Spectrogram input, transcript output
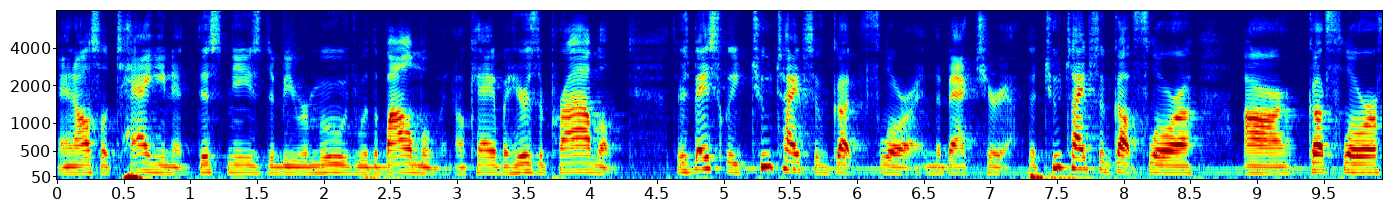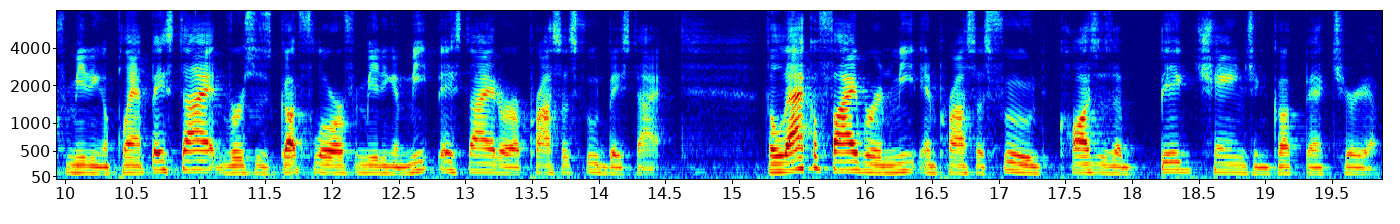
and also tagging it. This needs to be removed with the bowel movement, okay? But here's the problem. There's basically two types of gut flora in the bacteria. The two types of gut flora are gut flora from eating a plant-based diet versus gut flora from eating a meat-based diet or a processed food-based diet. The lack of fiber in meat and processed food causes a big change in gut bacteria.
